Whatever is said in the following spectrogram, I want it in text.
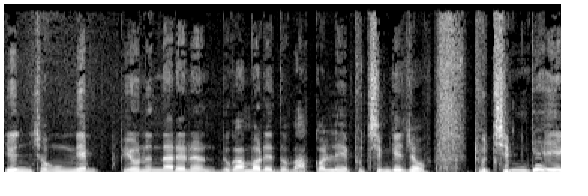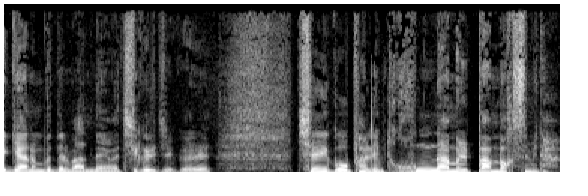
윤정욱님, 비 오는 날에는 누가 뭐래도 막걸리에 부침개 좀, 부침개 얘기하는 분들 많네요. 지글지글. 7958님, 콩나물밥 먹습니다.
